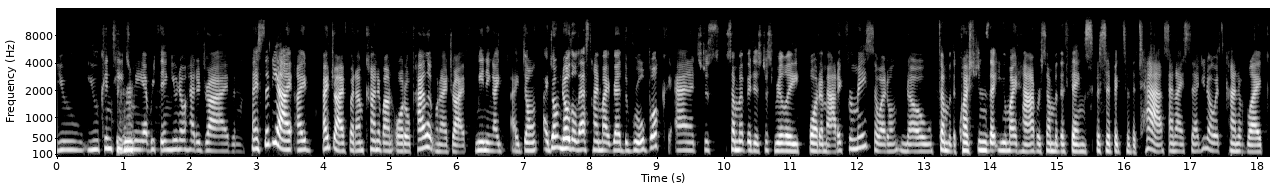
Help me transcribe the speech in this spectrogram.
you you can teach mm-hmm. me everything. You know how to drive. And i said yeah I, I, I drive but i'm kind of on autopilot when i drive meaning i i don't i don't know the last time i read the rule book and it's just some of it is just really automatic for me so i don't know some of the questions that you might have or some of the things specific to the task. And i said you know it's kind of like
